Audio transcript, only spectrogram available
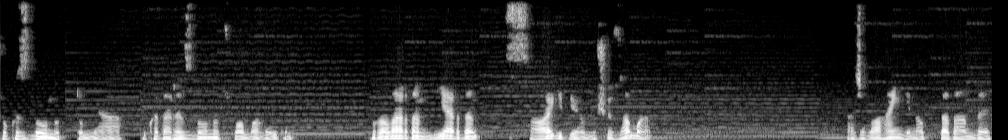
Çok hızlı unuttum ya. Bu kadar hızlı unutmamalıydım. Buralardan bir yerden sağa gidiyormuşuz ama acaba hangi noktadandı?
